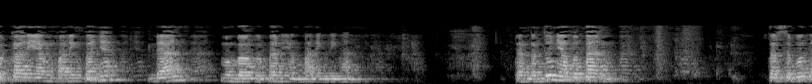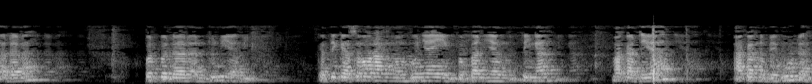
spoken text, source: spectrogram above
bekal yang paling banyak dan membawa beban yang paling ringan. Dan tentunya beban tersebut adalah perbedaan duniawi. Ketika seorang mempunyai beban yang ringan, maka dia akan lebih mudah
